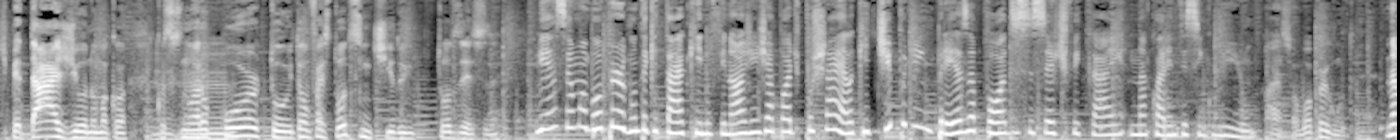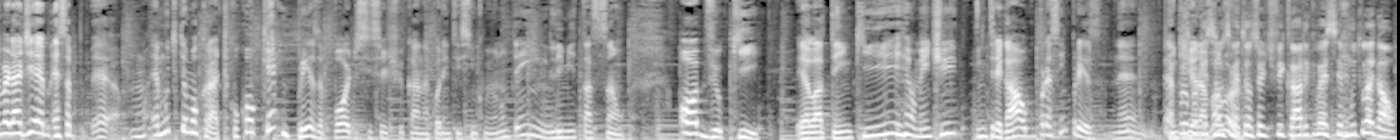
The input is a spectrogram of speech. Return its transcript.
de pedágio, numa concessionária no aeroporto, então faz todo sentido em todos esses, né? E essa é uma boa pergunta que tá aqui no final, a gente já pode puxar ela. Que tipo de empresa pode se certificar na 45001? Ah, essa é uma boa pergunta. Na verdade, é, essa, é, é muito democrático. Qualquer empresa pode se certificar na 45 mil, não tem limitação. Óbvio que ela tem que realmente entregar algo para essa empresa, né? Tem É que gerar senão você valor. vai ter um certificado que vai ser muito legal.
